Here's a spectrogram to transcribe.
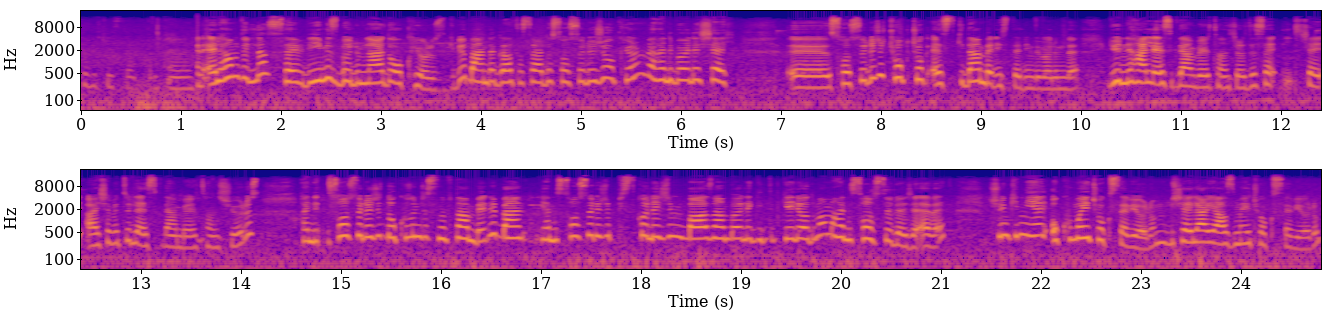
tabii ki hissettim. Yani elhamdülillah sevdiğimiz bölümlerde okuyoruz gibi. Ben de Galatasaray'da sosyoloji okuyorum ve hani böyle şey e, sosyoloji çok çok eskiden beri istediğim bir bölümde. Gülnihal'le eskiden beri tanışıyoruz. Dese, şey Ayşe Betül'le eskiden beri tanışıyoruz. Hani sosyoloji 9. sınıftan beri ben yani sosyoloji psikolojim bazen böyle gidip geliyordum ama hani sosyoloji evet. Çünkü niye okumayı çok seviyorum. Bir şeyler yazmayı çok seviyorum.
